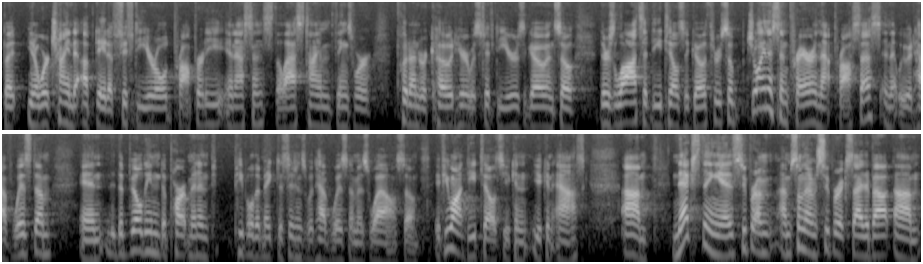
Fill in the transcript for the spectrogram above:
but you know, we're trying to update a 50-year-old property in essence. The last time things were put under code here was 50 years ago, and so there's lots of details to go through. So join us in prayer in that process, and that we would have wisdom, and the building department and people that make decisions would have wisdom as well. So if you want details, you can you can ask. Um, next thing is super. I'm, I'm, something I'm super excited about. Um,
